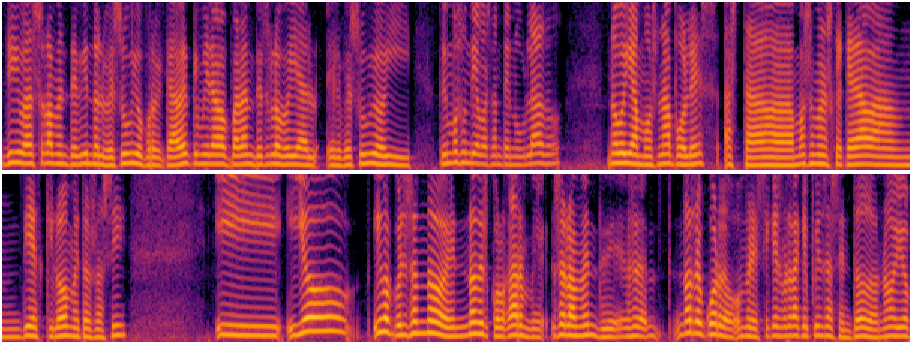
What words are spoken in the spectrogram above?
yo iba solamente viendo el Vesubio, porque cada vez que miraba para adelante solo veía el, Vesubio y tuvimos un día bastante nublado. No veíamos Nápoles hasta más o menos que quedaban 10 kilómetros o así. Y, yo iba pensando en no descolgarme solamente. O sea, no recuerdo, hombre, sí que es verdad que piensas en todo, ¿no? Yo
